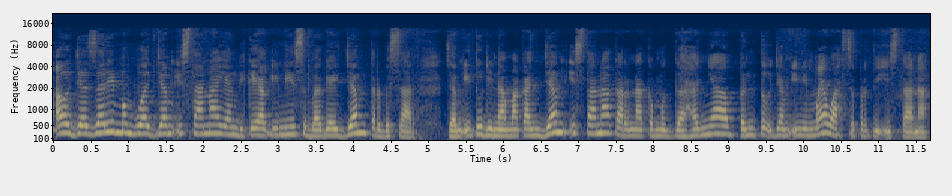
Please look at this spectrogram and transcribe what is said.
Al-Jazari membuat jam istana yang dikeyakini sebagai jam terbesar. Jam itu dinamakan jam istana karena kemegahannya bentuk jam ini mewah seperti istana.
